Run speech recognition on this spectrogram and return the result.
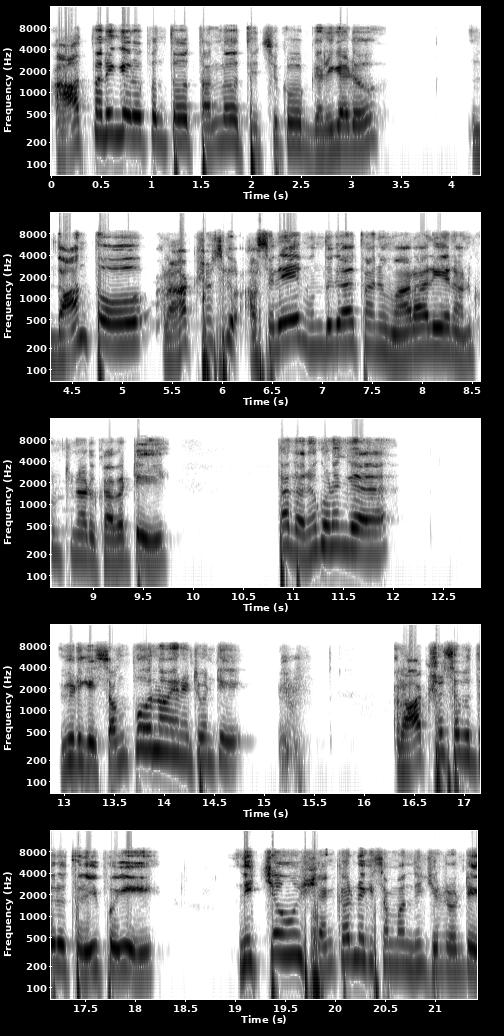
ఆత్మలింగ రూపంతో తనలో తెచ్చుకోగలిగాడో దాంతో రాక్షసుడు అసలే ముందుగా తాను మారాలి అని అనుకుంటున్నాడు కాబట్టి తదనుగుణంగా వీడికి సంపూర్ణమైనటువంటి రాక్షస బుద్ధులు తెలియపోయి నిత్యం శంకరునికి సంబంధించినటువంటి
